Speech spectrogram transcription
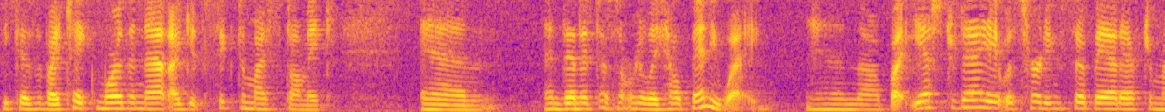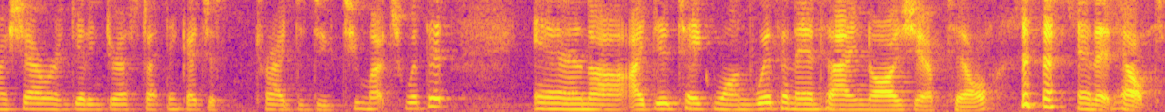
because if I take more than that, I get sick to my stomach, and and then it doesn't really help anyway. And uh, but yesterday it was hurting so bad after my shower and getting dressed. I think I just tried to do too much with it, and uh, I did take one with an anti-nausea pill, and it helped.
